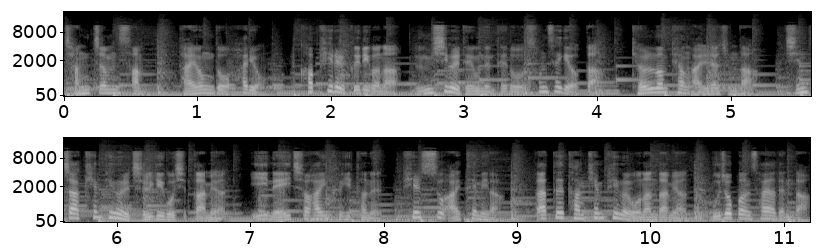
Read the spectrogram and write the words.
장점 3. 다용도 활용. 커피를 끓이거나 음식을 데우는 데도 손색이 없다. 결론평 알려준다. 진짜 캠핑을 즐기고 싶다면 이 네이처 하이크 히터는 필수 아이템이다. 따뜻한 캠핑을 원한다면 무조건 사야 된다.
